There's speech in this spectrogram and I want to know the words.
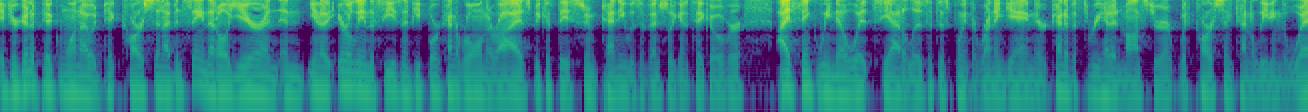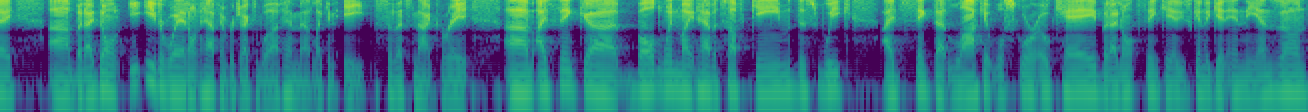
If you're going to pick one, I would pick Carson. I've been saying that all year, and and you know early in the season, people were kind of rolling their eyes because they assumed Penny was eventually going to take over. I think we know what Seattle is at this point in the running game. They're kind of a three headed monster with Carson kind of leading the way. Um, but I don't either way. I don't have him projected well. I have him at like an eight, so that's not great. Um, I think uh, Baldwin might have a tough game this week. I think that Lockett will score okay, but I don't think he's going to get in the end zone.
